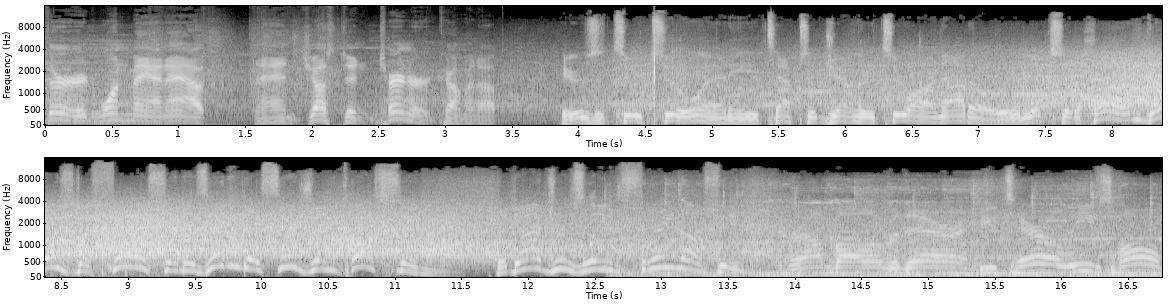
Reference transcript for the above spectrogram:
third, one man out, and Justin Turner coming up. Here's a 2-2, and he taps it gently to Arenado, who looks at home, goes to first, and his indecision costs him. The Dodgers lead 3-0. Ground ball over there, and Butera leaves home.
